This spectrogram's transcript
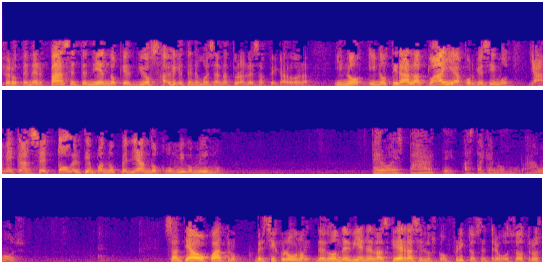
pero tener paz entendiendo que Dios sabe que tenemos esa naturaleza pecadora. Y no, y no tirar la toalla porque decimos, ya me cansé, todo el tiempo ando peleando conmigo mismo. Pero es parte hasta que nos muramos. Santiago 4, versículo 1. ¿De dónde vienen las guerras y los conflictos entre vosotros?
